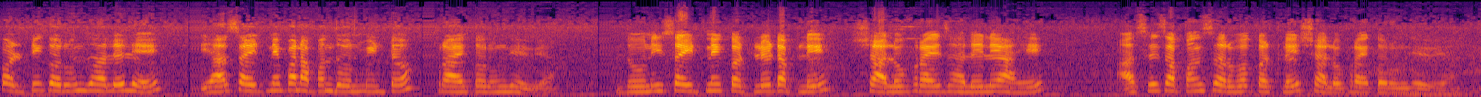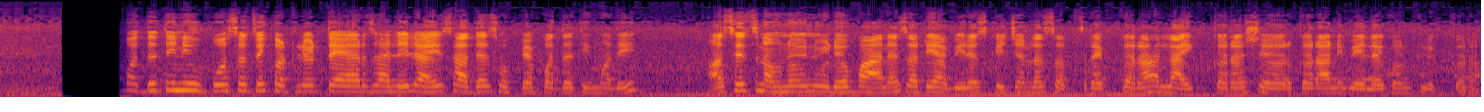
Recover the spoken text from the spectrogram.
पलटी करून झालेले ह्या साईडने पण आपण दोन मिनटं फ्राय करून घेऊया. दोन्ही साईडने कटलेट आपले शालो फ्राय झालेले आहे. असेच आपण सर्व कटलेट शालो फ्राय करून घेऊया. पद्धतीने उपवासाचे कटलेट तयार झालेले आहे साध्या सोप्या पद्धतीमध्ये. असेच नवनवीन व्हिडिओ पाहण्यासाठी अभिरस किचनला सबस्क्राईब करा लाईक करा शेअर करा आणि बेलायकॉन क्लिक करा.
